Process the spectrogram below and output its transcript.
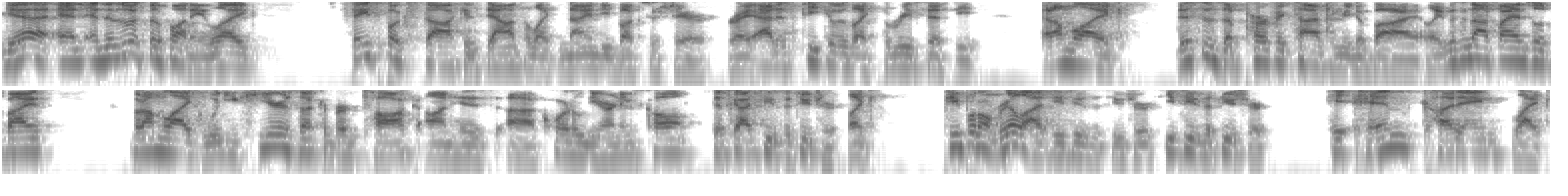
Yeah. And, and this was so funny. Like, Facebook stock is down to like 90 bucks a share, right? At its peak, it was like 350. And I'm like, this is the perfect time for me to buy. Like, this is not financial advice, but I'm like, when you hear Zuckerberg talk on his uh, quarterly earnings call, this guy sees the future. Like, people don't realize he sees the future. He sees the future. H- him cutting like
